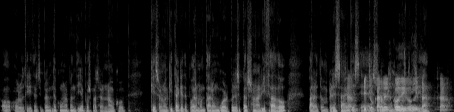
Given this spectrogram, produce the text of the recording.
o, lo utilizas simplemente con una plantilla, pues va a ser no-code. Que eso no quita que te puedas montar un WordPress personalizado para tu empresa que sea y tocarle el código y tal, claro.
